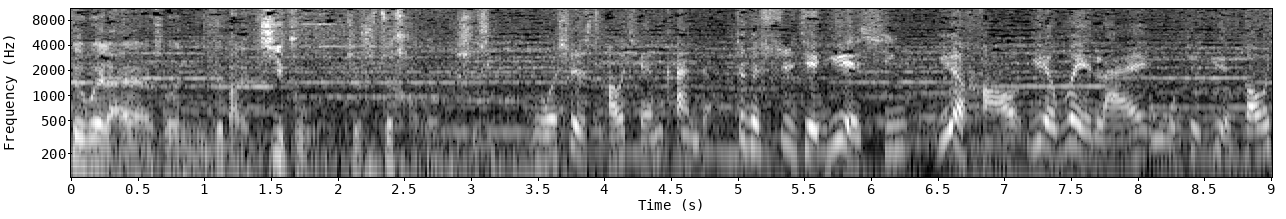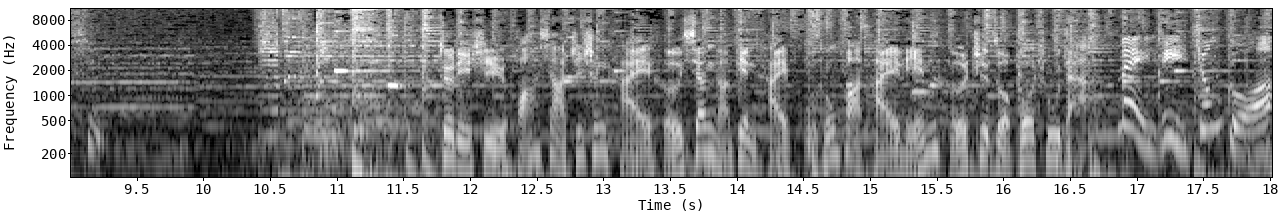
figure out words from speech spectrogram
对未来来说，你就把它记住，就是最好的事情。我是朝前看的，这个世界越新越好，越未来，我就越高兴。这里是华夏之声台和香港电台普通话台联合制作播出的《魅力中国》。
